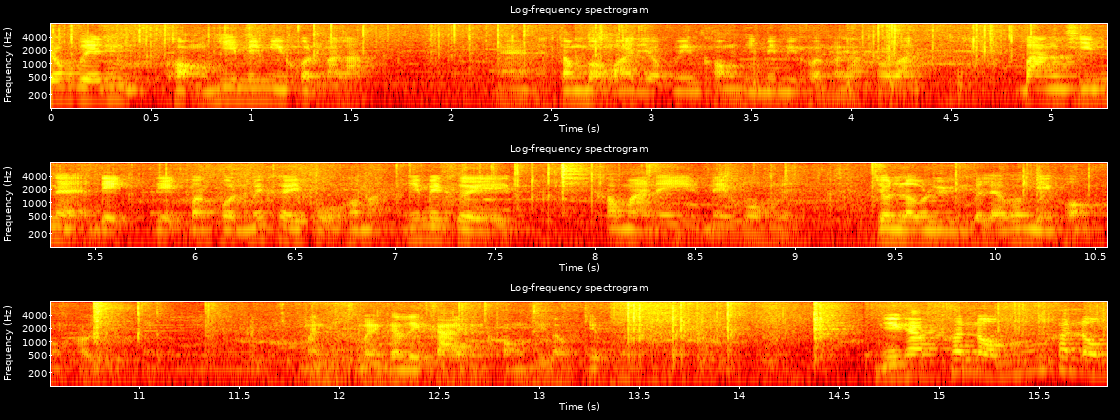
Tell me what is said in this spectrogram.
ยกเว้นของที่ไม่มีคนมารับอ่าต้องบอกว่ายกเว้นของที่ไม่มีคนมารับเพราะว่าบางชิ้นเนี่ยเด็กเด็กบางคนไม่เคยโผล่เข้ามา นี่ไม่เคยเข้ามาในในวงเลย จนเราลืมไปแล้วว่ามีของของเขาอยู่มันมันก็เลยกลายเป็นของที่เราเก็บไว้นี่ครับขนมขนม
